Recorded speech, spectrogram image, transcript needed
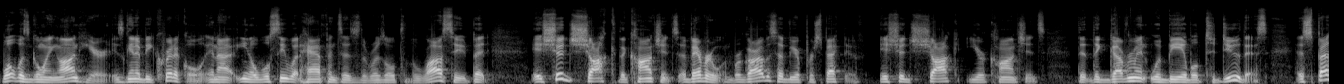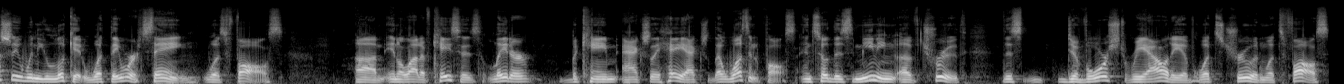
what was going on here, is going to be critical. And I, you know, we'll see what happens as the result of the lawsuit. But it should shock the conscience of everyone, regardless of your perspective. It should shock your conscience that the government would be able to do this, especially when you look at what they were saying was false. Um, in a lot of cases, later became actually, hey, actually, that wasn't false. And so this meaning of truth, this divorced reality of what's true and what's false,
